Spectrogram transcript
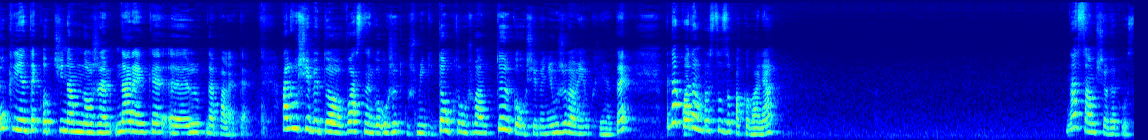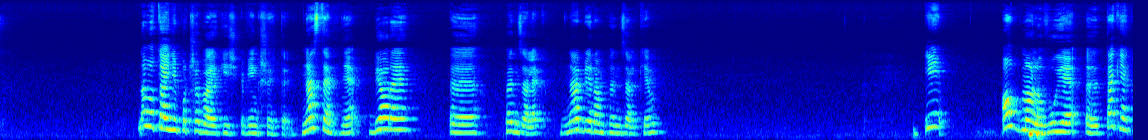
U klientek odcinam nożem na rękę lub na paletę. Ale u siebie do własnego użytku szminki, tą, którą używam tylko u siebie, nie używam jej u klientek, nakładam po prostu z opakowania na sam środek ust. No bo tutaj nie potrzeba jakiejś większej tej. Następnie biorę e, pędzelek, nabieram pędzelkiem i obmalowuję e, tak jak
